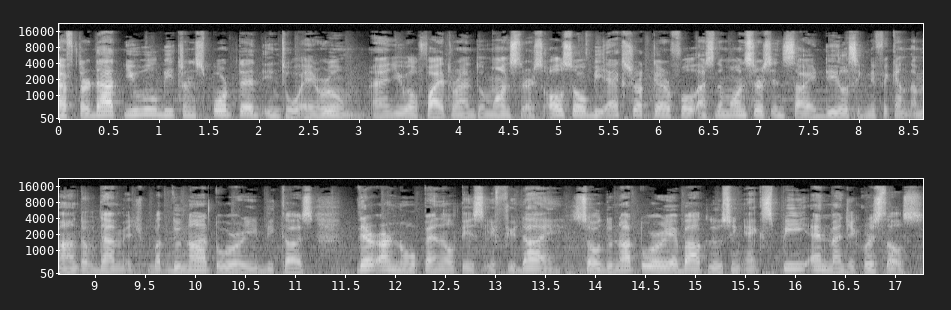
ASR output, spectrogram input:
After that, you will be transported into a room and you will fight random monsters. Also, be extra careful as the monsters inside deal significant amount of damage. But do not worry because there are no penalties if you die. So do not worry about losing XP and magic crystals.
